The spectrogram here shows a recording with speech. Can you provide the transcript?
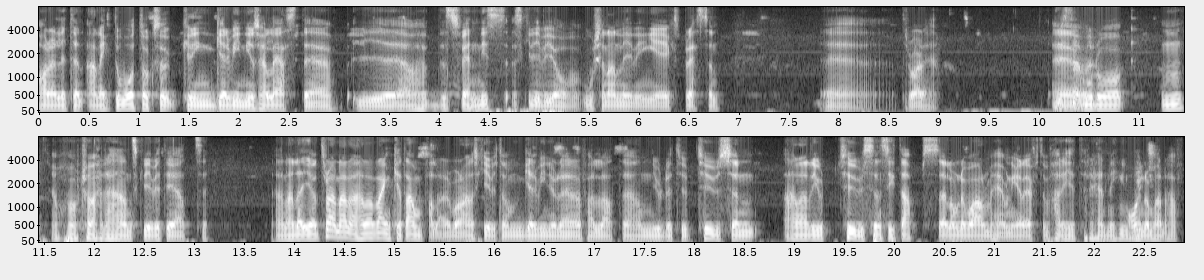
har en liten anekdot också kring Gervinho som jag läste i The Svennis skriver ju av okänd anledning i Expressen. Eh, tror jag det Det är. Eh, stämmer. och då, mm, och då hade han skrivit det att han hade, jag tror han hade, han hade rankat anfallare bara. Han hade skrivit om Gervinho där i alla fall att han gjorde typ tusen han hade gjort tusen situps eller om det var armhävningar efter varje träning. Oj. Men de hade haft,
